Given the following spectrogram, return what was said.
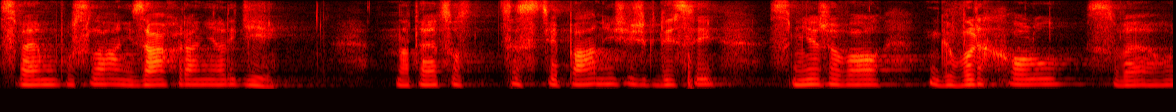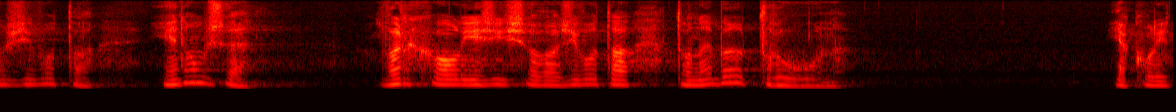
svému poslání, záchraně lidí. Na té, co cestě Pán Ježíš kdysi směřoval k vrcholu svého života. Jenomže vrchol Ježíšova života to nebyl trůn. Jakkoliv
